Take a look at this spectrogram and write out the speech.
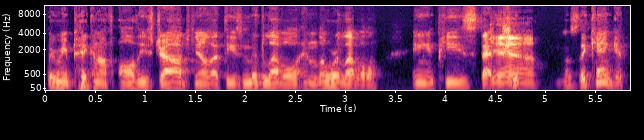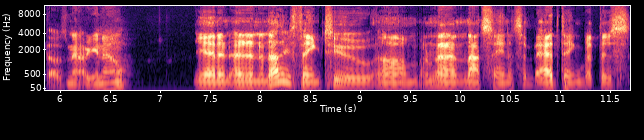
they're going to be picking off all these jobs you know that these mid-level and lower level amps that Yeah. those- they can't get those now you know Yeah, and, and another thing too, um, I'm not not saying it's a bad thing, but there's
